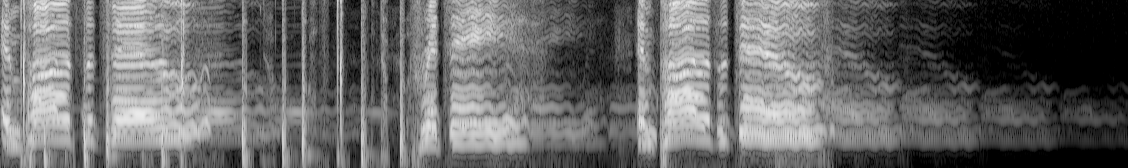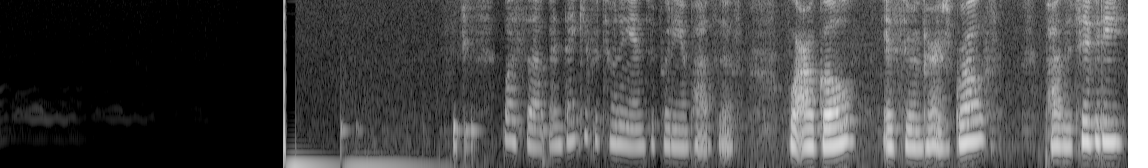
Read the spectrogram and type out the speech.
and positive. Pretty and positive. What's up, and thank you for tuning in to Pretty and Positive, where our goal is to encourage growth, positivity,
